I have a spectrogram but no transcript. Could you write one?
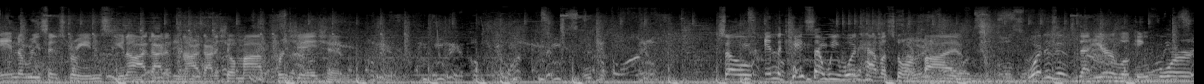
in the recent streams. You know, I gotta, you know, I gotta show my appreciation. So, in the case that we would have a Storm 5, what is it that you're looking for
